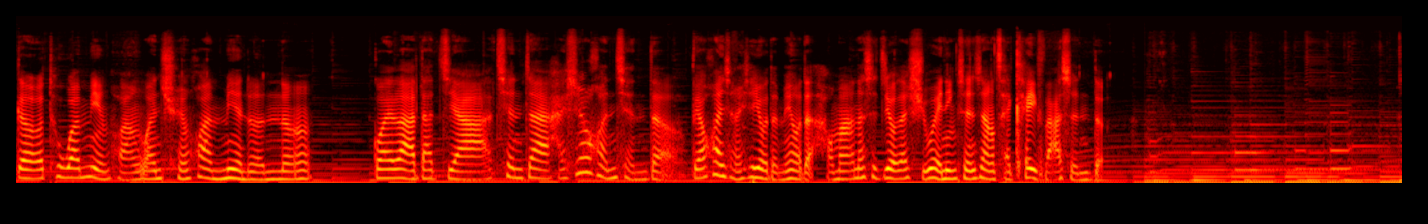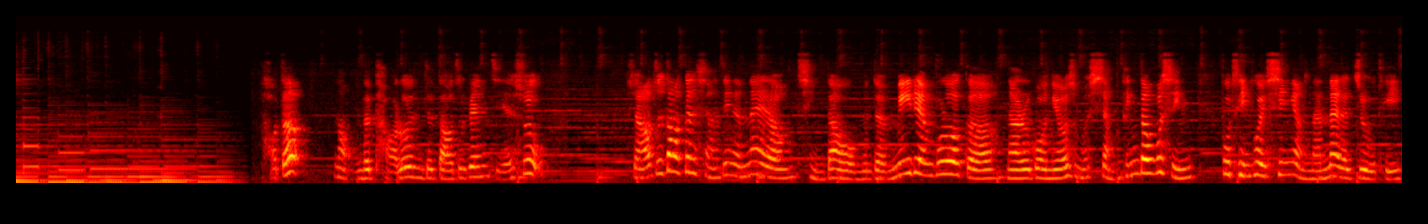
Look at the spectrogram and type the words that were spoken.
格涂完面环完全幻灭了呢？乖啦，大家欠债还是要还钱的，不要幻想一些有的没有的，好吗？那是只有在许玮宁身上才可以发生的。好的，那我们的讨论就到这边结束。想要知道更详尽的内容，请到我们的 Medium 部落格。那如果你有什么想听都不行、不听会心痒难耐的主题，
